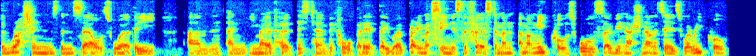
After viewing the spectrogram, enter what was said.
the Russians themselves were the, um, and you may have heard this term before, but it, they were very much seen as the first among, among equals. All Soviet nationalities were equal,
